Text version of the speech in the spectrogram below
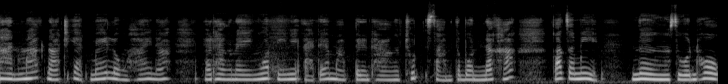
นานมากนะที่แอดไม่ลงให้นะแนวทางในงวดนี้นี่แอดได้มาเป็นทางชุด 3ตำบลนะคะ ก็จะมี 106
